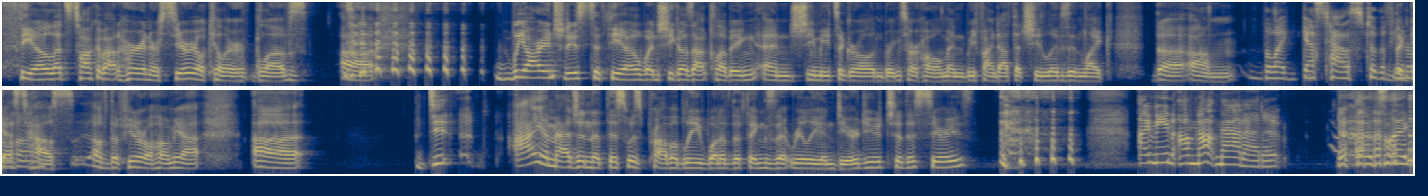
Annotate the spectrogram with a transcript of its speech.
Theo, let's talk about her and her serial killer gloves. Uh, we are introduced to Theo when she goes out clubbing and she meets a girl and brings her home, and we find out that she lives in like the um the like guest house to the funeral the guest home. house of the funeral home. Yeah. Uh, did I imagine that this was probably one of the things that really endeared you to this series. I mean, I'm not mad at it. It's like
